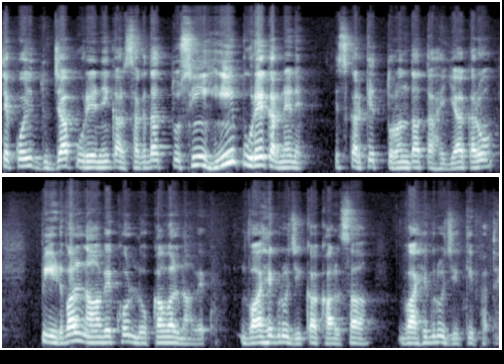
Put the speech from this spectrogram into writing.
ਤੇ ਕੋਈ ਦੂਜਾ ਪੂਰੇ ਨਹੀਂ ਕਰ ਸਕਦਾ, ਤੁਸੀਂ ਹੀ ਪੂਰੇ ਕਰਨੇ ਨੇ। ਇਸ ਕਰਕੇ ਤੁਰਨ ਦਾ ਤਹਈਆ ਕਰੋ। ਭੀੜ ਵੱਲ ਨਾ ਵੇਖੋ, ਲੋਕਾਂ ਵੱਲ ਨਾ ਵੇਖੋ। ਵਾਹਿਗੁਰੂ ਜੀ ਕਾ ਖਾਲਸਾ, ਵਾਹਿਗੁਰੂ ਜੀ ਕੀ ਫਤਿਹ।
